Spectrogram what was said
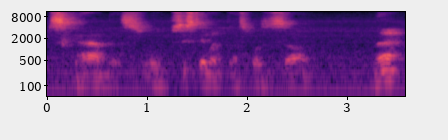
escadas, ou sistema de transposição, né?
